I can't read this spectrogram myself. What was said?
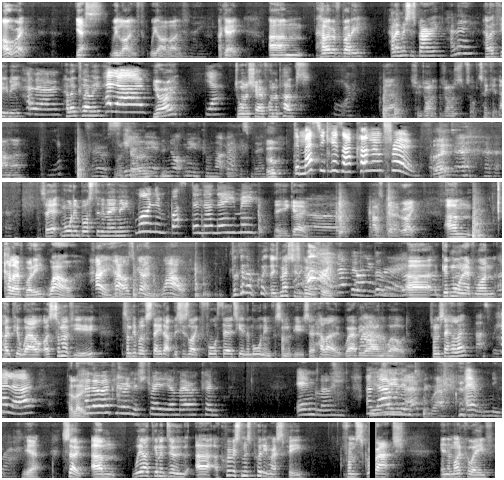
Oh, right. Yes, we're live. We are live. Okay. Um, hello, everybody. Hello, Mrs. Barry. Hello. Hello, Phoebe. Hello. Hello, Chloe. Hello. You alright? Yeah. Do you want to share with one of the pugs? Yeah. Yeah? Should, do, you want, do you want to sort of take it down there? They're asleep. show 'em? They have not moved from that bed this morning. Oh. The messages are coming through. Hello. Say it. Morning, Boston and Amy. Morning, Boston and Amy. There you go. Uh, How's it going? Right. Um, hello, everybody. Wow. Hi, how's it going? Wow. Look at how quick those messages are coming through. Boom, boom, boom. Uh, good morning, everyone. Hope you're well. Uh, some of you, some people have stayed up. This is like 4.30 in the morning for some of you. So hello, wherever you are in the world. Do you want to say hello? Hello. Hello. Hello if you're in Australia, American, England, And New now Zealand, everywhere. anywhere. Yeah. So um, we are going to do uh, a Christmas pudding recipe from scratch in the microwave,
